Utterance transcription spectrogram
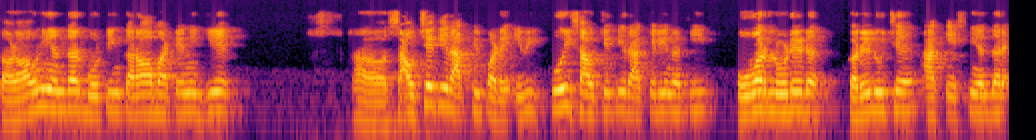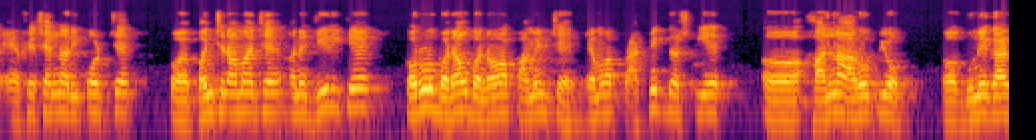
તળાવની અંદર બોટિંગ કરાવવા માટેની જે સાવચેતી રાખવી પડે એવી કોઈ સાવચેતી રાખેલી નથી. ઓવરલોડેડ કરેલું છે. આ કેસની અંદર એફએસએલના રિપોર્ટ છે પંચનામા છે અને જે રીતે કરુણ બનાવ બનાવવા પામેલ છે. એમાં પ્રાથમિક દ્રષ્ટિએ હાલના આરોપીઓ ગુનેગાર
